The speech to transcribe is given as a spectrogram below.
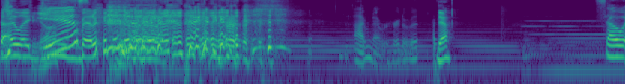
I like Yes. better. I've never heard of it. Yeah. So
